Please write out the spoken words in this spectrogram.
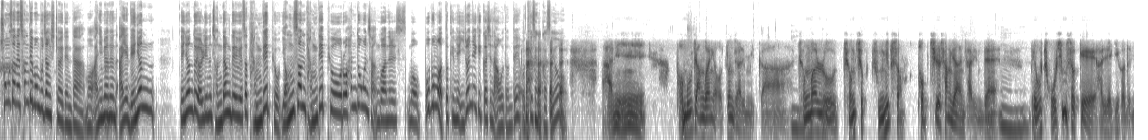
총선에 선대본부장 시켜야 된다. 뭐 아니면은 아예 내년 내년도 열리는 전당대회에서 당 대표 영선 당 대표로 한동훈 장관을 뭐 뽑으면 어떻겠냐 이런 얘기까지 나오던데 어떻게 생각하세요? 아니 법무장관이 어떤 자리입니까? 음. 정말로 정책 중립성, 법치를 상징하는 자리인데 음, 매우 조심스럽게 할 얘기거든요.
